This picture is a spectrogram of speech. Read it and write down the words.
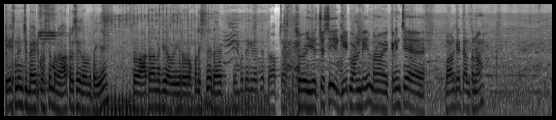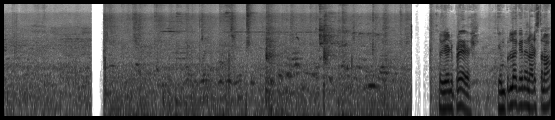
స్టేషన్ నుంచి బయటకు వస్తే మనకు ఆటోస్ అయితే ఉంటాయి. సో ఆటో ఒక ఇరవై రూపాయలు ఇస్తే డైరెక్ట్ టెంపుల్ దగ్గర అయితే డ్రాప్ చేస్తాం. సో ఇది వచ్చేసి గేట్ వన్ బి మనం ఎక్కడి నుంచే లోన్కి అయితే వెళ్తున్నాం? సో ఇప్పుడే టెంపుల్లోకి అయితే నడుస్తున్నాం.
